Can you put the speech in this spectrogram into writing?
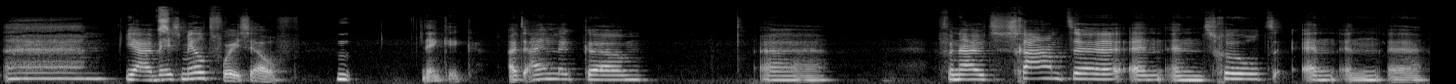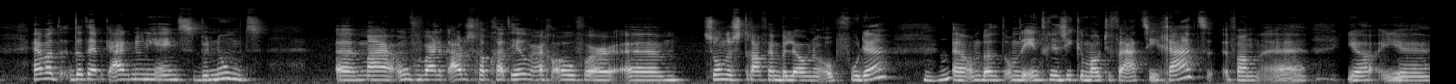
Ehm, ja, wees mild voor jezelf. Hm. Denk ik. Uiteindelijk ehm, eh, vanuit schaamte en, en schuld en, en eh, hè, want dat heb ik eigenlijk nu niet eens benoemd. Eh, maar onvoorwaardelijk ouderschap gaat heel erg over ehm, zonder straf en belonen opvoeden. Mhm. Eh, omdat het om de intrinsieke motivatie gaat. Van je, je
